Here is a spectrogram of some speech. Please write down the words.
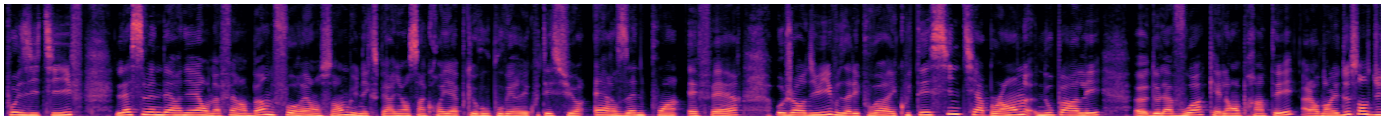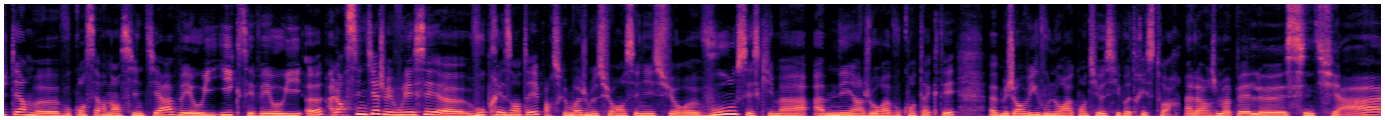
positif. La semaine dernière, on a fait un bain de forêt ensemble, une expérience incroyable que vous pouvez réécouter sur rzn.fr. Aujourd'hui, vous allez pouvoir écouter Cynthia Brown nous parler euh, de la voie qu'elle a empruntée. Alors, dans les deux sens du terme euh, vous concernant Cynthia, VOIX et VOIE. Alors, Cynthia, je vais vous laisser euh, vous présenter parce que moi, je me suis renseignée sur vous. C'est ce qui m'a amené un jour à vous contacter. mais j'ai envie que vous nous racontiez aussi votre histoire. Alors, je m'appelle Cynthia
